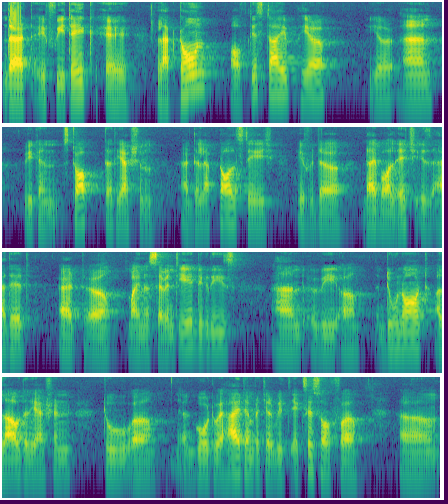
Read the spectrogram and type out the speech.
that if we take a lactone of this type here, here and we can stop the reaction at the lactol stage if the DIBAL H is added at uh, minus 78 degrees and we uh, do not allow the reaction to uh, go to a high temperature with excess of uh, um,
